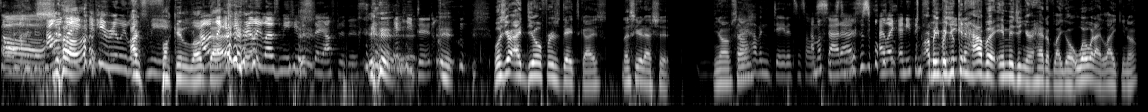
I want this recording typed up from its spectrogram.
so Oh. I was like, if he really I loves me, fucking love I was that. like, if he really loves me, he would stay after this, and he did. What's your ideal first dates, guys? Let's hear that shit. You know what I'm God, I saying? haven't dated since I was I'm a fat ass. years old. I like anything. I mean, but you can food-related. have an image in your head of like, yo, what would I like? You know?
